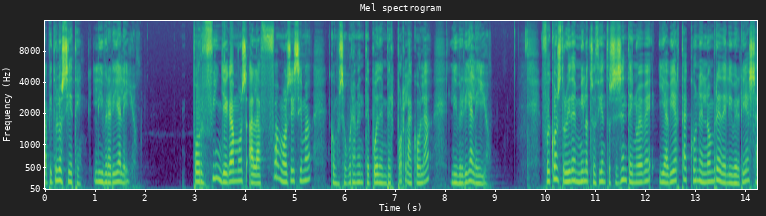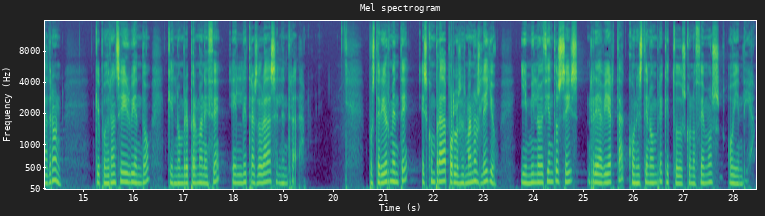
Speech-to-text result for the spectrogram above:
Capítulo 7. Librería Leyo. Por fin llegamos a la famosísima, como seguramente pueden ver por la cola, Librería Leyo. Fue construida en 1869 y abierta con el nombre de Librería Chadrón, que podrán seguir viendo que el nombre permanece en letras doradas en la entrada. Posteriormente es comprada por los hermanos Leyo y en 1906 reabierta con este nombre que todos conocemos hoy en día.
